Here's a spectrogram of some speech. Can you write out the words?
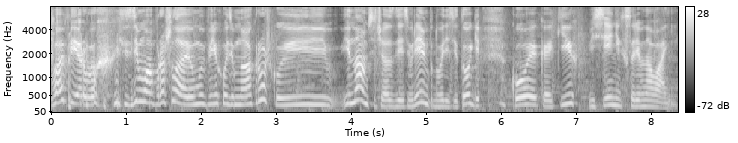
во-первых, зима прошла, и мы переходим на окрошку, и, и нам сейчас здесь время подводить итоги кое-каких весенних соревнований.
